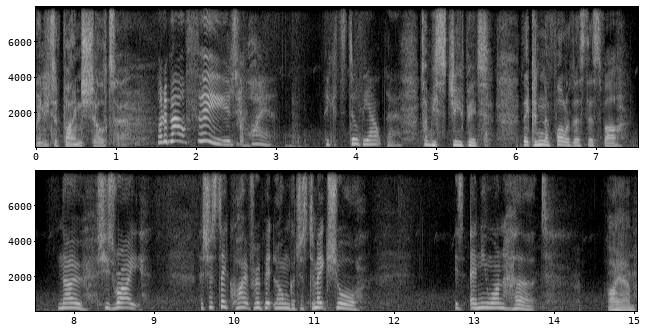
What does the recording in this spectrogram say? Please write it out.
We need to find shelter. What about food? Quiet. They could still be out there. Don't be stupid. They couldn't have followed us this far. No, she's right. Let's just stay quiet for a bit longer, just to make sure. Is anyone hurt? I am.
